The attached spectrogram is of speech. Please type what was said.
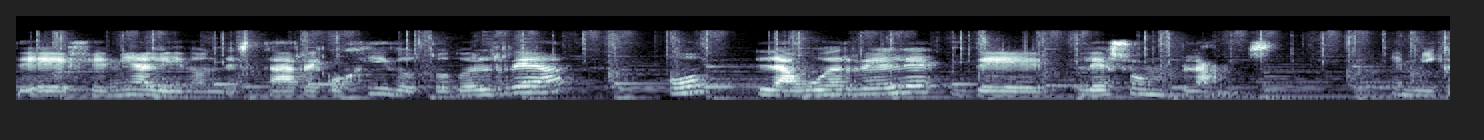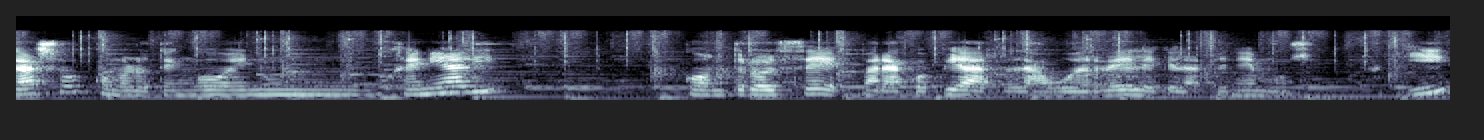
de Geniali donde está recogido todo el REA o la URL de Lesson Plans. En mi caso, como lo tengo en un Geniali, control C para copiar la URL que la tenemos aquí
